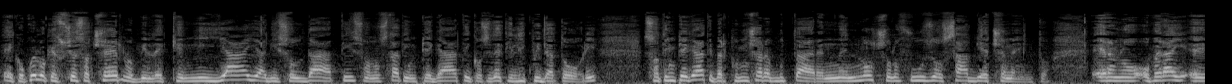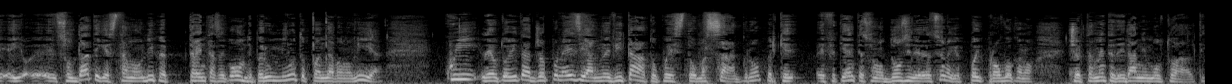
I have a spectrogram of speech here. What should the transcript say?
Ecco, quello che è successo a Chernobyl è che migliaia di soldati sono stati impiegati, i cosiddetti liquidatori, sono stati impiegati per cominciare a buttare nel nocciolo fuso sabbia e cemento. Erano operai, eh, eh, soldati che stavano lì per 30 secondi, per un minuto e poi andavano via. Qui le autorità giapponesi hanno evitato questo massacro perché effettivamente sono dosi di radiazione che poi provocano certamente dei danni molto alti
